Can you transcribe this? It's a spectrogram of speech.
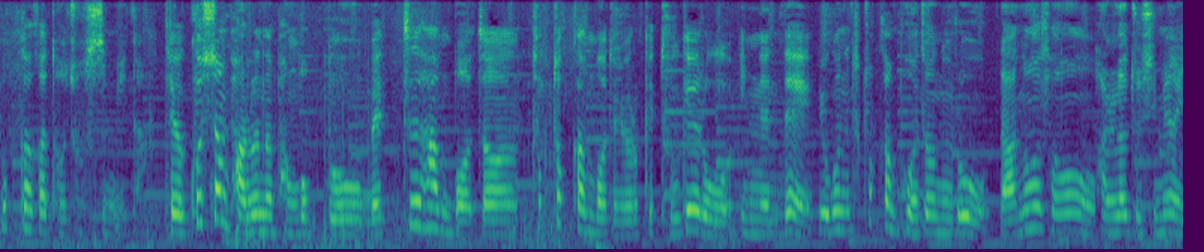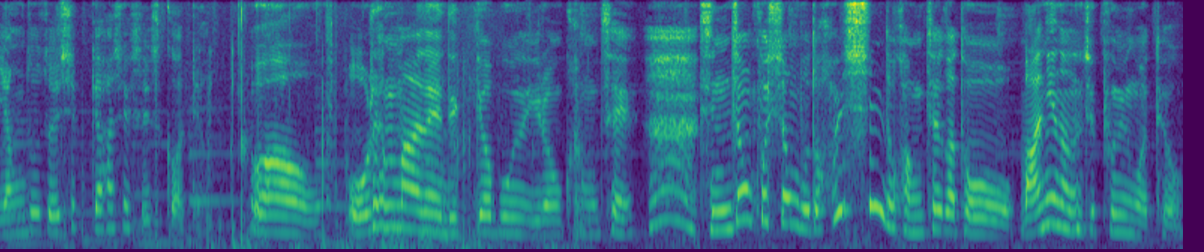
효과가 더 좋습니다. 제가 쿠션 바르는 방법도 매트한 버전, 촉촉한 버전 이렇게 두 개로 있는데 이거는 촉촉한 버전으로 나눠서 발라주시면 양 조절 쉽게 하실 수 있을 것 같아요. Wow, 오랜만에 느껴보는 이런 광채. 진정 쿠션보다 훨씬 더 광채가 더 많이 나는 제품인 것 같아요.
